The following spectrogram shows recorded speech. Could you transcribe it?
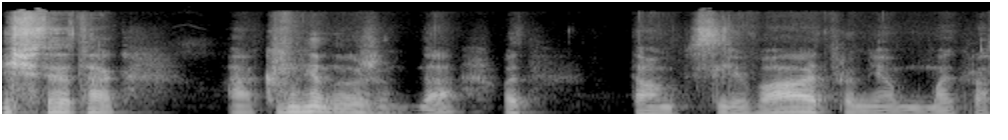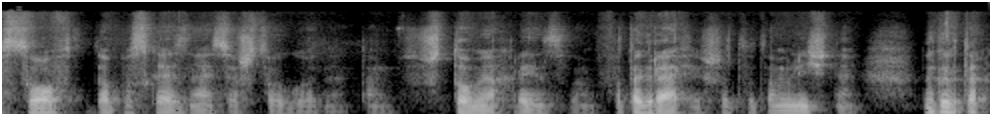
я считаю так, а кому мне нужен, да? Вот там сливают про меня Microsoft, да пускай знает все что угодно, там, что у меня хранится, там, фотографии, что-то там личное. Ну как-то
